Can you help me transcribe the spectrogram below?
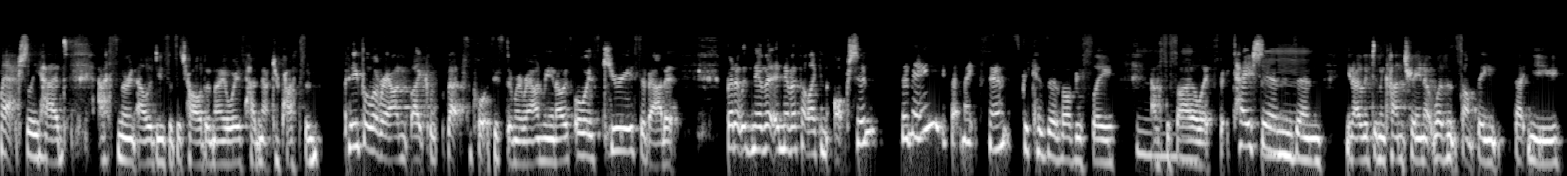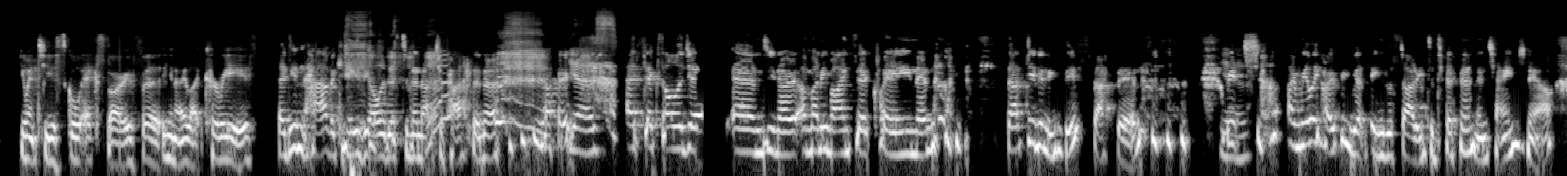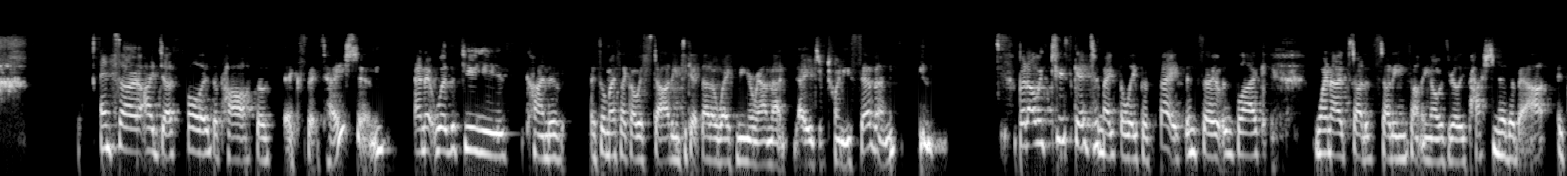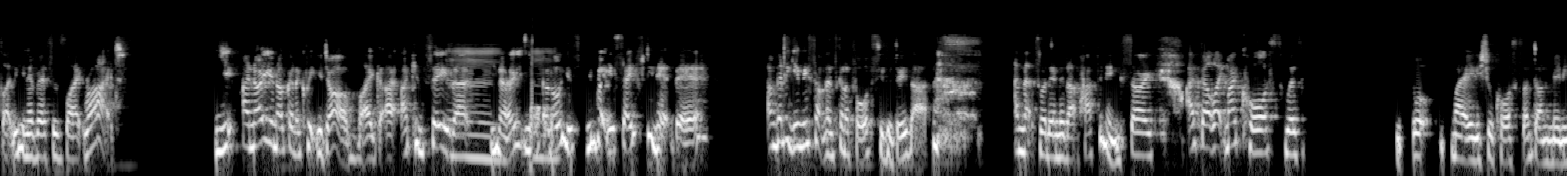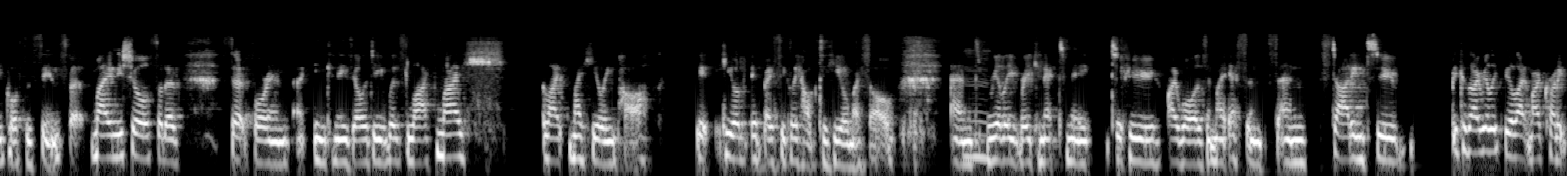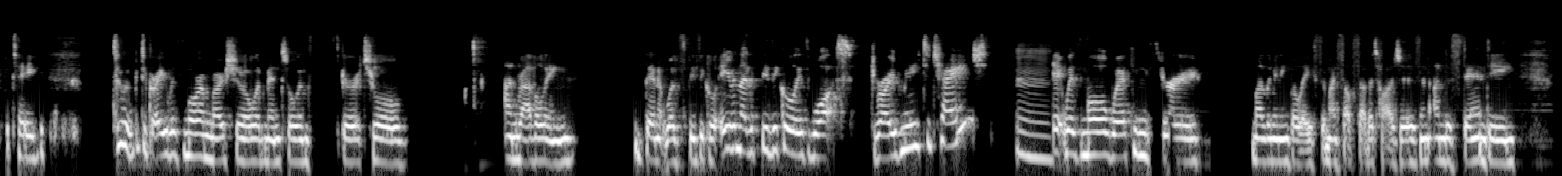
I actually had asthma and allergies as a child, and I always had naturopaths and people around, like that support system around me, and I was always curious about it. But it was never, it never felt like an option for me, if that makes sense, because of obviously mm. our societal expectations. Mm. And, you know, I lived in the country and it wasn't something that you, you went to your school expo for, you know, like careers. They didn't have a kinesiologist and a naturopath and a, you know, yes. a sexologist and, you know, a money mindset queen. And that didn't exist back then. yes. Which I'm really hoping that things are starting to turn and change now. And so I just followed the path of expectation. And it was a few years kind of, it's almost like I was starting to get that awakening around that age of 27. but I was too scared to make the leap of faith. And so it was like when I'd started studying something I was really passionate about, it's like the universe is like, right, you, I know you're not going to quit your job. Like I, I can see that, mm. you know, you've got all your, you've got your safety net there. I'm going to give you something that's going to force you to do that. and that's what ended up happening. So I felt like my course was, well, my initial course, because I've done many courses since, but my initial sort of cert IV in, in kinesiology was like my like my healing path. It healed, it basically helped to heal my soul and mm. really reconnect me to who I was and my essence and starting to, because I really feel like my chronic fatigue to a degree was more emotional and mental and spiritual unraveling than it was physical. Even though the physical is what drove me to change, mm. it was more working through my limiting beliefs and my self sabotages and understanding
